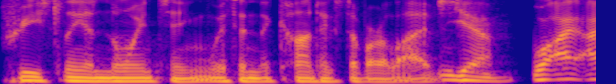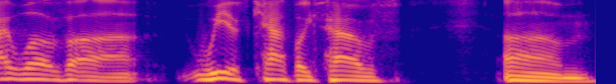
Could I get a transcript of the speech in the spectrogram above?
priestly anointing within the context of our lives. Yeah. Well, I, I love, uh, we as Catholics have um,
